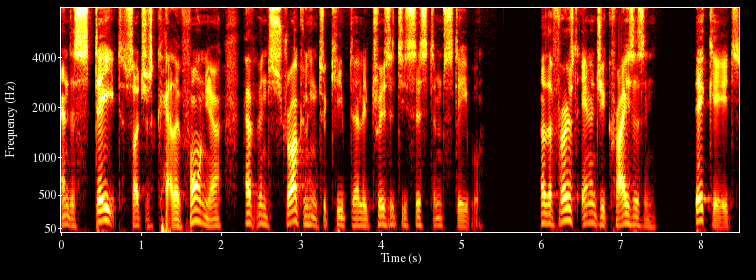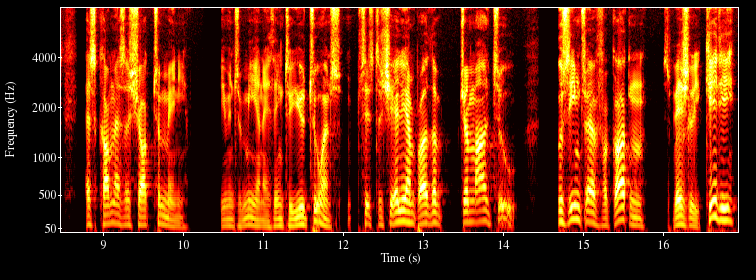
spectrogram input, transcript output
and the state, such as California, have been struggling to keep the electricity system stable. Now, the first energy crisis in decades has come as a shock to many even to me, and I think to you too, and Sister Shelly and Brother Jamal too, who seem to have forgotten, especially Kitty,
